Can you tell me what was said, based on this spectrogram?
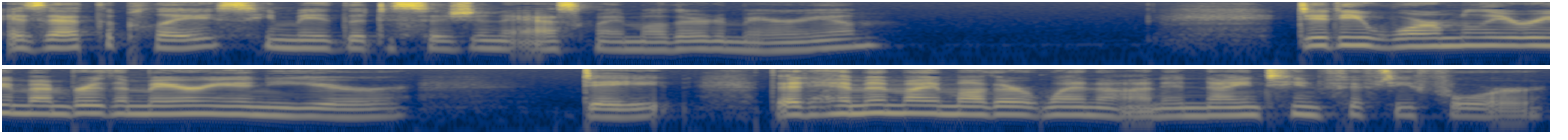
Is that the place he made the decision to ask my mother to marry him? Did he warmly remember the Marian year date that him and my mother went on in 1954,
